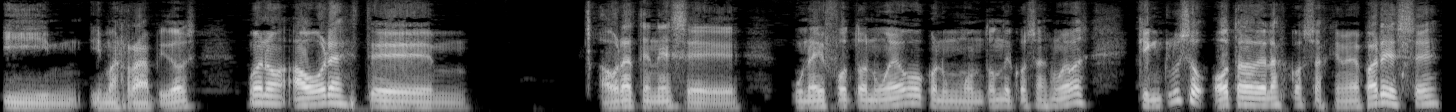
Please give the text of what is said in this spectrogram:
y, más rápidos. Bueno, ahora este, ahora tenés eh, un iPhoto nuevo con un montón de cosas nuevas, que incluso otra de las cosas que me parece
